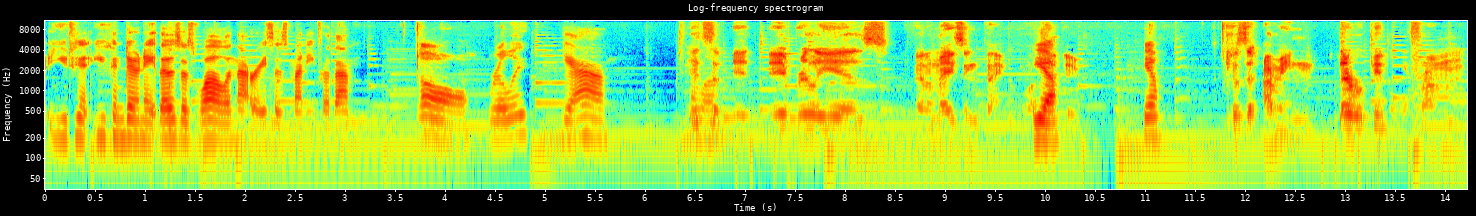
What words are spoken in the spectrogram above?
you can you can donate those as well, and that raises money for them. Oh, really? Yeah, it's a, it, it really is an amazing thing. what Yeah. do. Yeah. Because I mean, there were people from,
